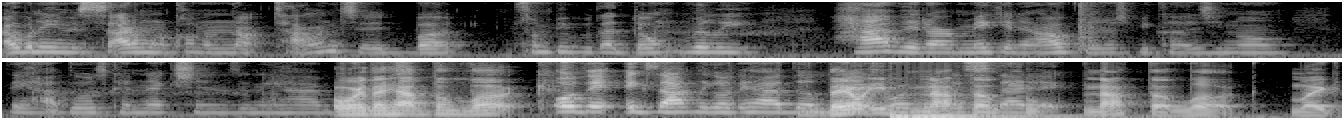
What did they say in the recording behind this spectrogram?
I wouldn't even say- I don't want to call them not talented, but some people that don't really have it are making it out there just because you know they have those connections and they have or they have the look. or they exactly or they have the they don't even the not aesthetic. the not the look. Like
